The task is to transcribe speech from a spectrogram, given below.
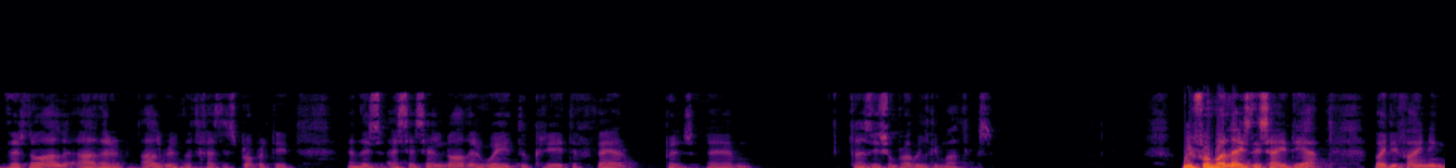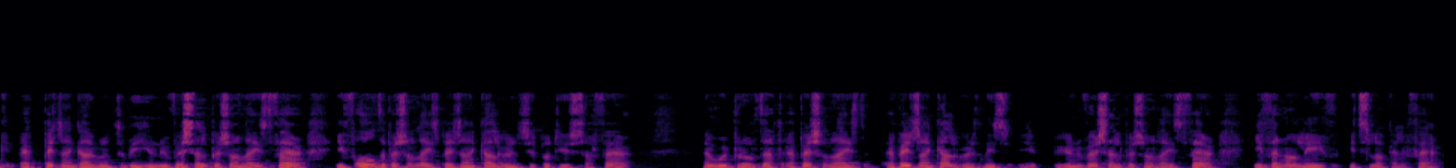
There's no other algorithm that has this property, and there's essentially no other way to create a fair um, transition probability matrix. We formalize this idea by defining a PageRank algorithm to be universally personalized fair if all the personalized PageRank algorithms it produces are fair, and we prove that a personalized a PageRank algorithm is universally personalized fair if and only if it's locally fair.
